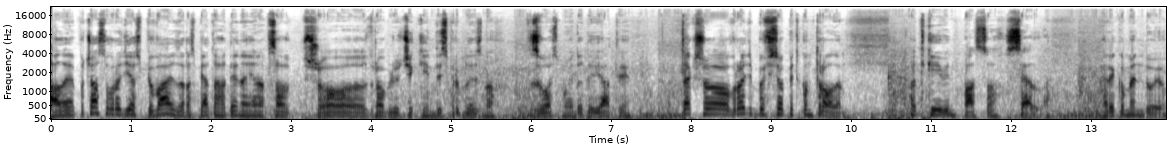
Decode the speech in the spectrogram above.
Але по часу вроді я співаю, зараз п'ята година, я написав, що зроблю чекін десь приблизно з 8 до 9. Так що вроді би все під контролем. От такий пасо селла. Рекомендую.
